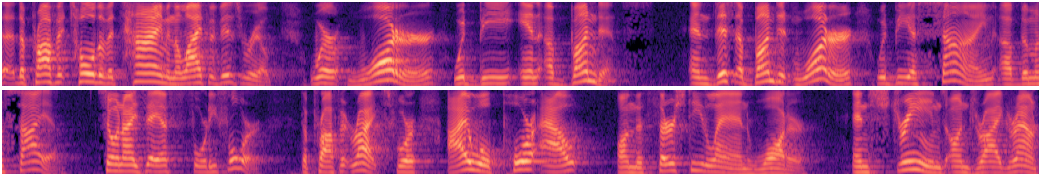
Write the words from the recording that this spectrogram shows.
uh, the prophet told of a time in the life of Israel where water would be in abundance. And this abundant water would be a sign of the Messiah. So in Isaiah 44, the prophet writes, For I will pour out on the thirsty land water and streams on dry ground.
